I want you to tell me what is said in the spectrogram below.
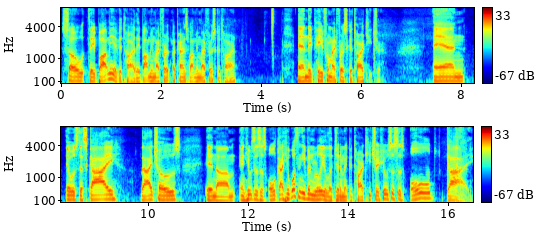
So they bought me a guitar. They bought me my first. My parents bought me my first guitar, and they paid for my first guitar teacher. And it was this guy that I chose. In um, and he was just this old guy. He wasn't even really a legitimate guitar teacher. He was just this old guy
